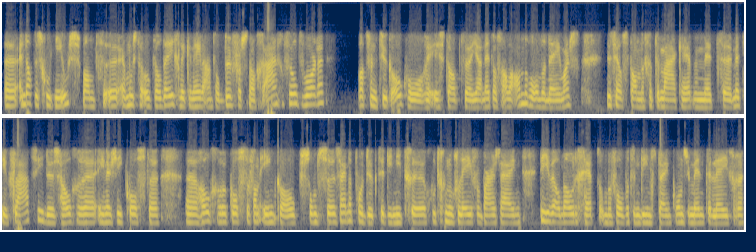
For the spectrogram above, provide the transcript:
en dat is goed nieuws, want er moesten ook wel degelijk een heel aantal buffers nog aangevuld worden. Wat we natuurlijk ook horen is dat, uh, ja, net als alle andere ondernemers, de zelfstandigen te maken hebben met, uh, met inflatie. Dus hogere energiekosten, uh, hogere kosten van inkoop. Soms zijn er producten die niet goed genoeg leverbaar zijn, die je wel nodig hebt om bijvoorbeeld een dienst bij een consument te leveren.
